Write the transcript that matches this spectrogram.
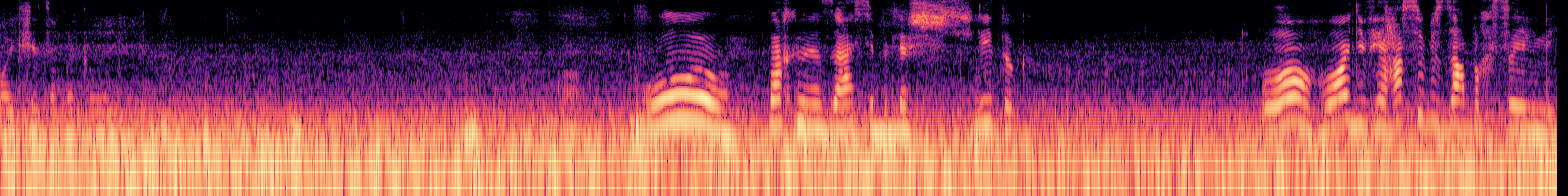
Очі запекли. О, пахне засіб для щіток. Ого, ніфіга собі запах сильний.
